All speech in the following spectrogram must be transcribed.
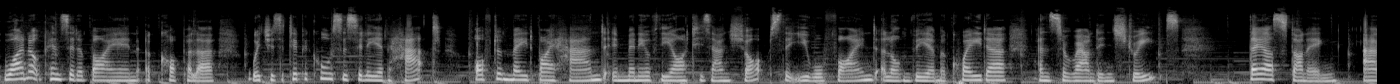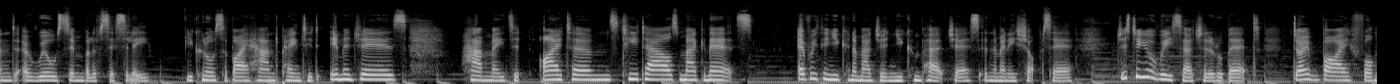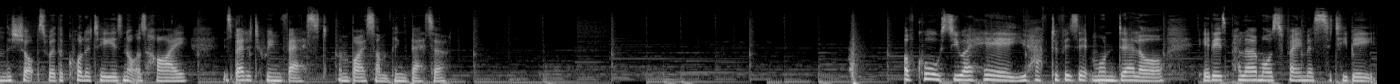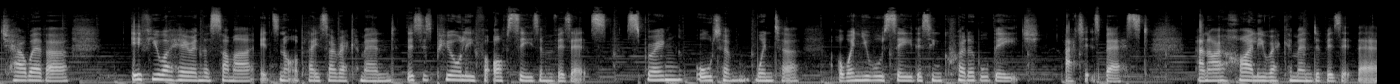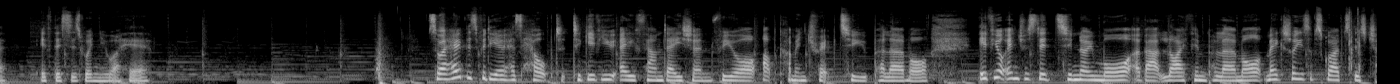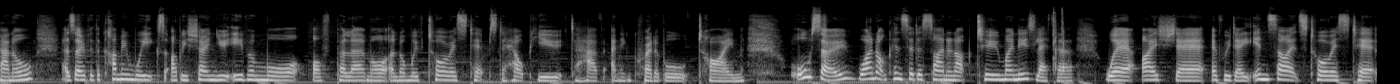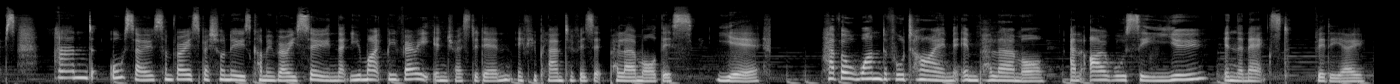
Why not consider buying a coppola, which is a typical Sicilian hat often made by hand in many of the artisan shops that you will find along Via Maqueda and surrounding streets. They are stunning and a real symbol of Sicily. You can also buy hand painted images, handmade items, tea towels, magnets, everything you can imagine you can purchase in the many shops here. Just do your research a little bit. Don't buy from the shops where the quality is not as high. It's better to invest and buy something better. Of course, you are here, you have to visit Mondello. It is Palermo's famous city beach. However, if you are here in the summer, it's not a place I recommend. This is purely for off season visits. Spring, autumn, winter are when you will see this incredible beach at its best. And I highly recommend a visit there if this is when you are here. So I hope this video has helped to give you a foundation for your upcoming trip to Palermo. If you're interested to know more about life in Palermo, make sure you subscribe to this channel as over the coming weeks I'll be showing you even more of Palermo along with tourist tips to help you to have an incredible time. Also, why not consider signing up to my newsletter where I share everyday insights, tourist tips and also some very special news coming very soon that you might be very interested in if you plan to visit Palermo this year. Have a wonderful time in Palermo, and I will see you in the next video.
